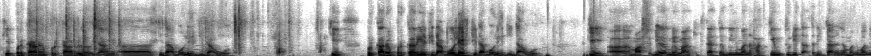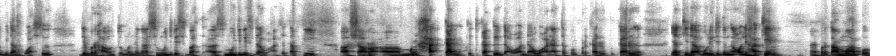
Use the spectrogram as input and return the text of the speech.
Okey, perkara-perkara yang uh, tidak boleh didakwa. Okey, perkara-perkara yang tidak boleh tidak boleh didakwa. Okey, uh, maksud dia memang kita kata bila mana hakim tu dia tak terikat dengan mana-mana bidang kuasa, dia berhak untuk mendengar semua jenis uh, semua jenis dakwaan tetapi uh, syarak uh, menghadkan kita kata dakwaan-dakwaan ataupun perkara-perkara yang tidak boleh didengar oleh hakim Uh, pertama apa?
